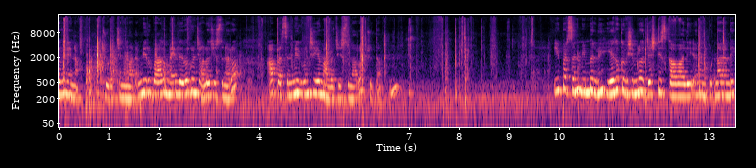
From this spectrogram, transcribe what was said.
ఎవరైనా చూడొచ్చు అన్నమాట మీరు బాగా మైండ్లో ఎవరి గురించి ఆలోచిస్తున్నారో ఆ పర్సన్ మీ గురించి ఏం ఆలోచిస్తున్నారో చూద్దాం. ఈ పర్సన్ మిమ్మల్ని ఏదో ఒక విషయంలో జస్టిస్ కావాలి అని అనుకుంటున్నారండి.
